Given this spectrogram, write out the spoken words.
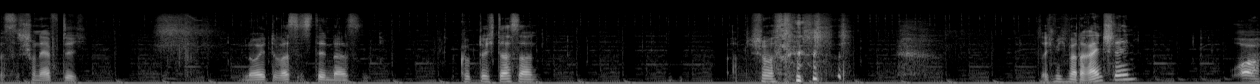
das ist schon heftig. Leute, was ist denn das? Guckt euch das an. Habt ihr schon was? Soll ich mich mal da reinstellen? Oh.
